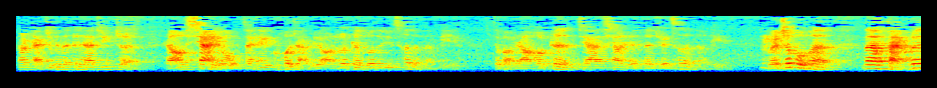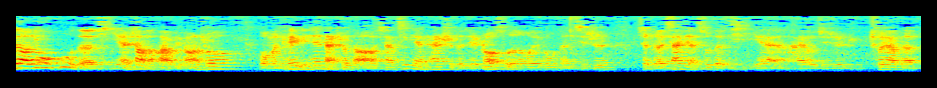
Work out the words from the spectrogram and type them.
让感知变得更加精准。然后下游我们再可以扩展，比方说更多的预测的能力，对吧？然后更加像人的决策的能力。对这部分，那反馈到用户的体验上的话，比方说，我们可以明显感受到，像今年开始的这高速 NV 功能，其实整个加减速的体验，还有就是车辆的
